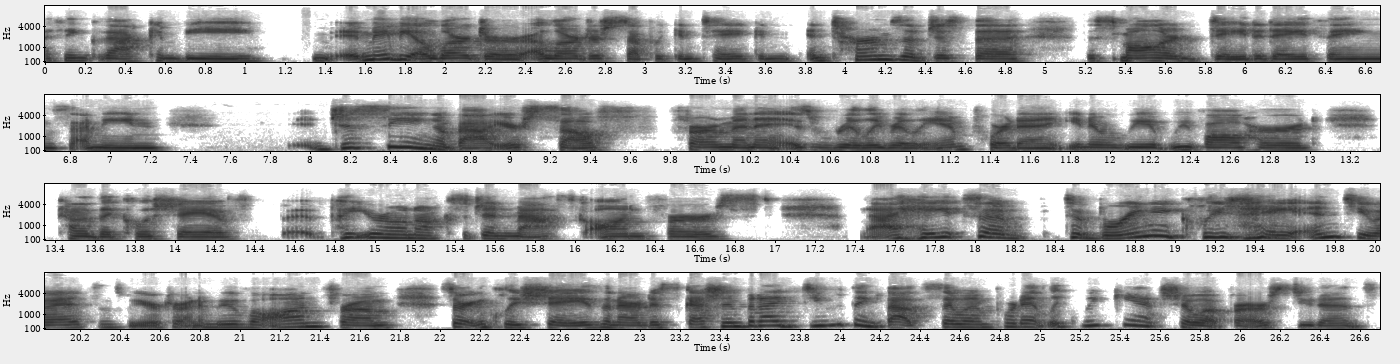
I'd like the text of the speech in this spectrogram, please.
I think that can be it may be a larger a larger step we can take and in terms of just the the smaller day-to-day things. I mean just seeing about yourself for a minute is really really important. You know we, we've all heard kind of the cliche of uh, put your own oxygen mask on first. I hate to to bring a cliche into it since we were trying to move on from certain cliches in our discussion but i do think that's so important. Like we can't show up for our students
